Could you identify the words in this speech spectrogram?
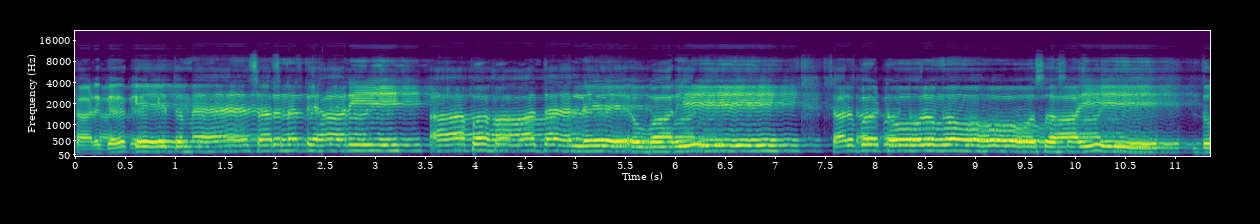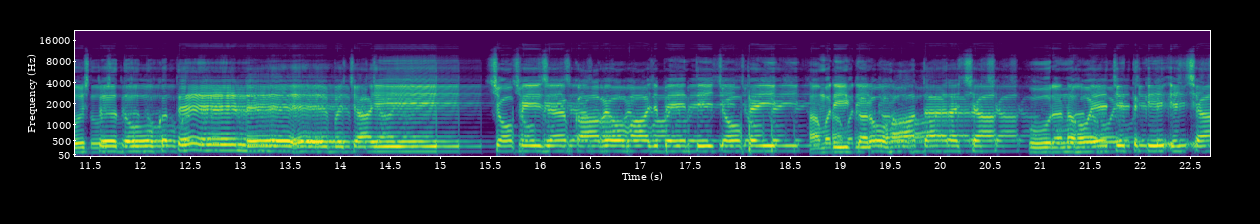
ਖੜਗ ਕੇਤ ਮੈਂ ਸਰਨ ਤਿਹਾਰੀ, ਆਪ ਹਾਥ ਲੈ ਉਵਾਰੀ। ਸਰਬ ਠੋਰ ਮੋਹ ਸਹਾਈ, ਦੁਸ਼ਟ ਦੋਖ ਤੇ ਲੈ ਬਚਾਈ। ਚੌਪਈ ਸਾਹਿਬ ਕਾਵਿਓ ਬਾਜ ਬੇਨਤੀ, ਚੌਪਈ ਹਮਰੀ ਕਰੋ ਹਾਥੈ ਰੱਛਾ, ਪੂਰਨ ਹੋਏ ਚਿਤ ਕੀ ਇੱਛਾ।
